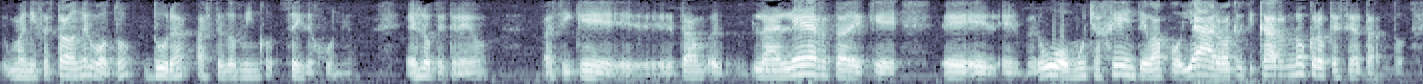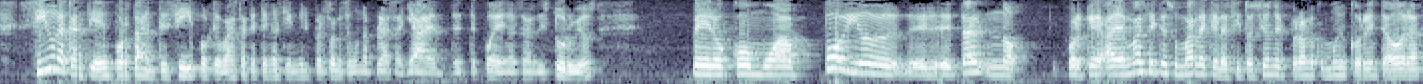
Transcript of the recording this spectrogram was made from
manifestado en el voto dura hasta el domingo 6 de junio. Es lo que creo. Así que eh, la alerta de que eh, el, Perú o mucha gente va a apoyar o va a criticar, no creo que sea tanto. Sí una cantidad importante, sí, porque basta que tengas 100.000 personas en una plaza, ya te, pueden hacer disturbios, pero como apoyo de, tal, no. Porque además hay que sumarle que la situación del peruano común y corriente ahora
